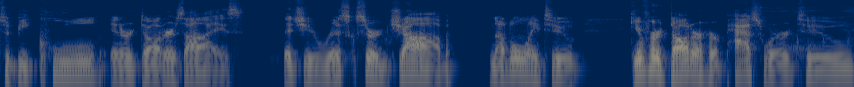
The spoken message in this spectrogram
to be cool in her daughter's eyes that she risks her job not only to give her daughter her password to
